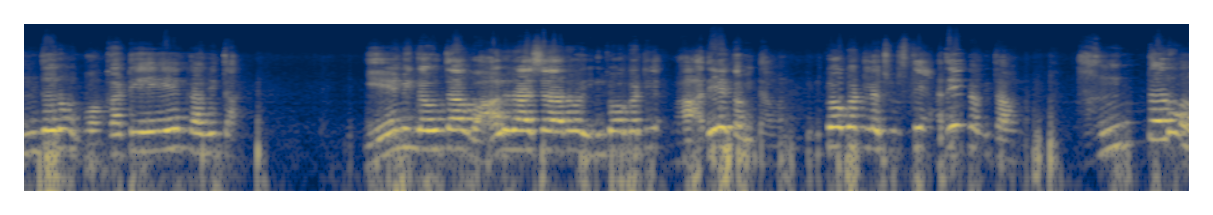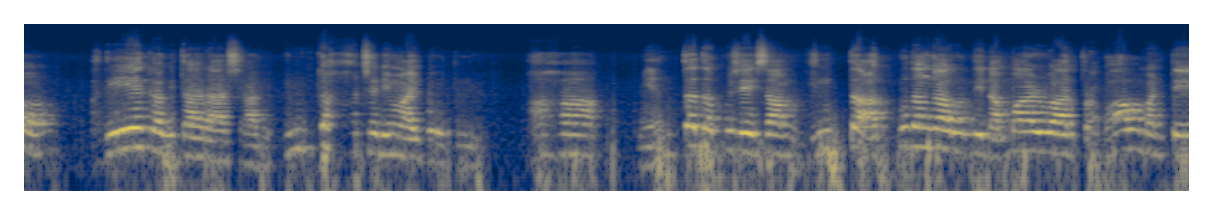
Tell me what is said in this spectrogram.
అందరూ ఒకటే కవిత. ఏమి కవిత? వాళ్ళు రాశారో ఇంకొకటి అదే కవిత ఉంది. ఇంకొకటిలో చూస్తే అదే కవిత ఉంది. అందరూ అదే కవిత రాశారు. ఇంకా ఆశ్చర్యం అయిపోతుంది ఆహా ఎంత తప్పు చేశాం ఇంత అద్భుతంగా ఉంది నమ్మాళ్వారి ప్రభావం అంటే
